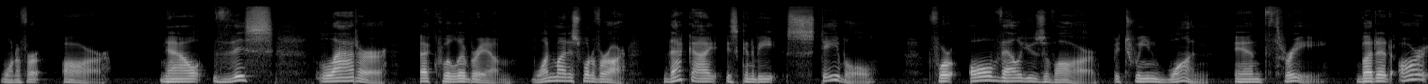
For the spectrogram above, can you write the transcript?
1 over r. Now, this latter equilibrium, 1 minus 1 over r, that guy is going to be stable for all values of r between 1 and 3. But at r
